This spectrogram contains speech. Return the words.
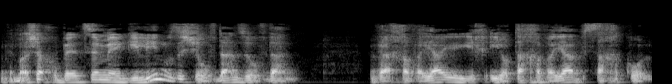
ומה שאנחנו בעצם אה, גילינו זה שאובדן זה אובדן, והחוויה היא, היא אותה חוויה בסך הכל.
